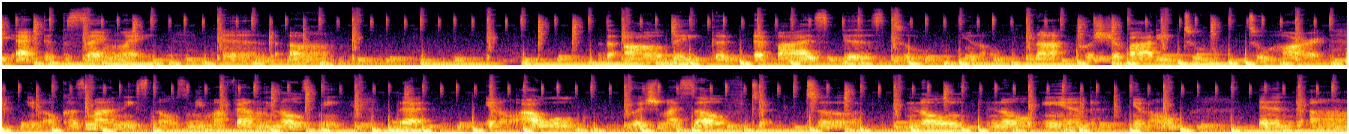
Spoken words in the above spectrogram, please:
reacted the same way. And um, the, all they could advise is to, you know, not push your body too too hard, you know, because my niece knows me, my family knows me, that, you know, I will push myself to to no no end, you know, and um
